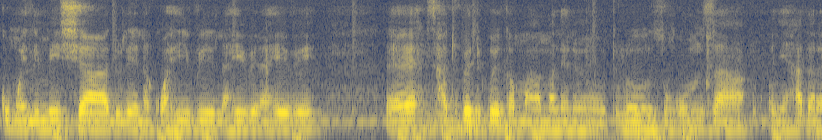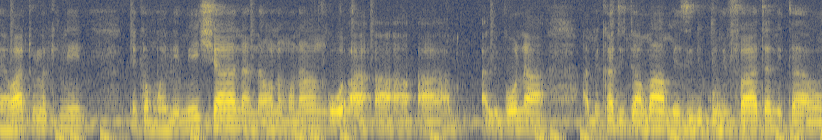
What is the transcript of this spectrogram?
kumwelimisha dunia inakuwa hivi na hivi na hivi. Eh, hatupendi kuweka maneno tuliozungumza kwenye hadhara ya watu, lakini nikamwelimisha na naona mwanangu alivyoona amekati tamaa, amezidi kunifata, nika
